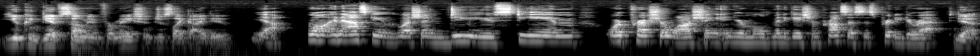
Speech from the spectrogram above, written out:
you can give some information just like I do. yeah. Well, and asking the question, do you use steam or pressure washing in your mold mitigation process is pretty direct. Yeah,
